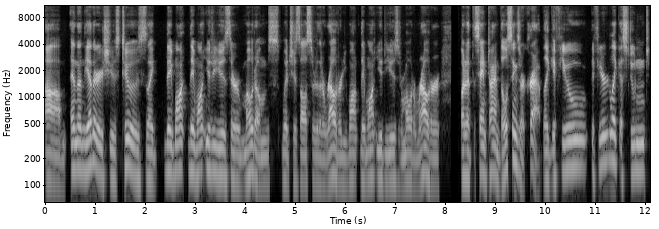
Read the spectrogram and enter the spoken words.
Um, and then the other issues too is like they want they want you to use their modems, which is also their router. You want they want you to use their modem router, but at the same time, those things are crap. Like if you if you're like a student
